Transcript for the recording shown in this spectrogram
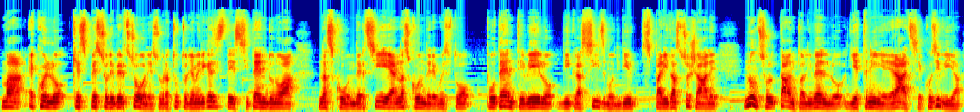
ma è quello che spesso le persone, soprattutto gli americani stessi, tendono a nascondersi e a nascondere questo potente velo di classismo, di disparità sociale, non soltanto a livello di etnie, razze e così via,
